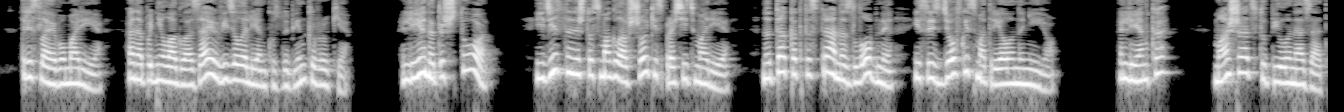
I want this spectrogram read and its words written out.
— трясла его Мария. Она подняла глаза и увидела Ленку с дубинкой в руке. «Лена, ты что?» Единственное, что смогла в шоке спросить Мария, но так как-то странно злобная и с издевкой смотрела на нее. «Ленка?» Маша отступила назад,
